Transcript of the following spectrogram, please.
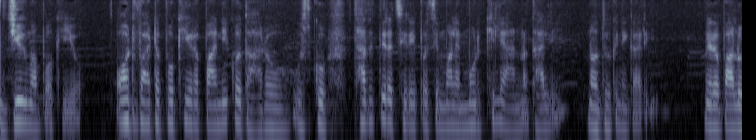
जिउमा पोखियो। ओठबाट पोखिएर पानीको धारो उसको छातीतिर छिरेपछि मलाई मुर्कीले हान्न थाली नधुक्ने गरी। मेरो पालो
